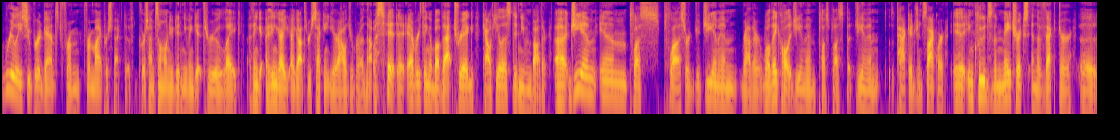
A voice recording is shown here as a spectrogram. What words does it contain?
really super advanced from from my perspective. Of course, I'm someone who didn't even get through like I think I think I, I got through second year algebra and that was it. Everything above that, trig, calculus, didn't even bother. Uh, GMM plus plus or GMM rather. Well, they call it GMM plus plus, but GMM package in Slackware it includes the matrix and the vector uh,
